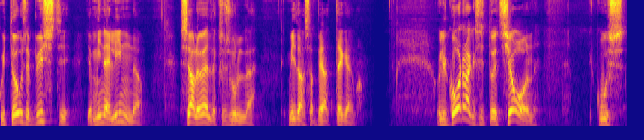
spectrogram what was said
kuid tõuse püsti ja mine linna, seal öeldakse sulle, mida sa pead tegema. oli korraga situatsioon, kus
